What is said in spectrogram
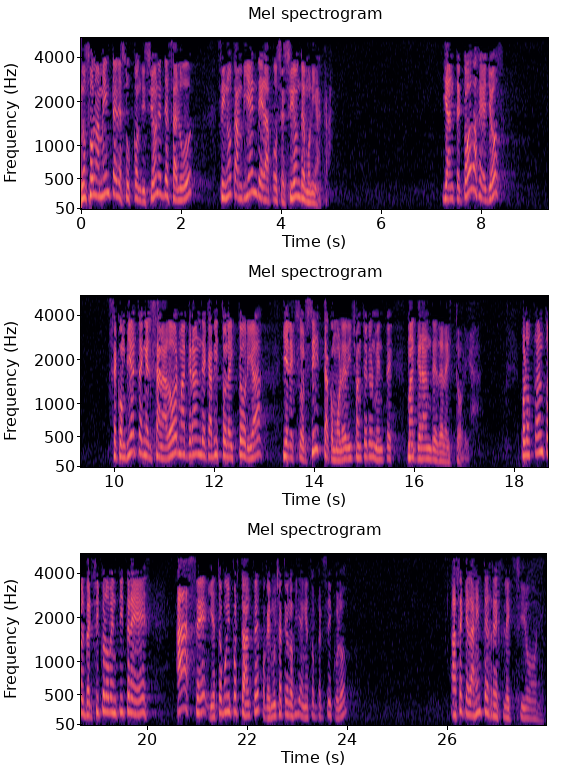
No solamente de sus condiciones de salud, sino también de la posesión demoníaca. Y ante todos ellos, se convierte en el sanador más grande que ha visto la historia y el exorcista, como le he dicho anteriormente, más grande de la historia. Por lo tanto, el versículo 23 hace, y esto es muy importante porque hay mucha teología en estos versículos, hace que la gente reflexione.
